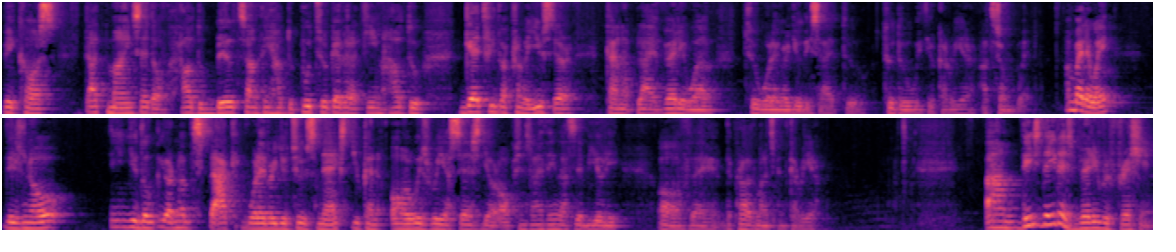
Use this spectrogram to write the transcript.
because that mindset of how to build something, how to put together a team, how to get feedback from the user can apply very well to whatever you decide to, to do with your career at some point. And by the way, there's no, you don't, you're not stuck whatever you choose next. You can always reassess your options. And I think that's the beauty of the, the product management career. Um, this data is very refreshing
